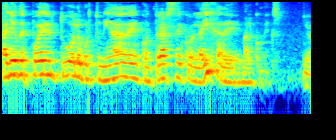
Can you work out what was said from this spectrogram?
años después él tuvo la oportunidad de encontrarse con la hija de Malcolm X. Ya.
